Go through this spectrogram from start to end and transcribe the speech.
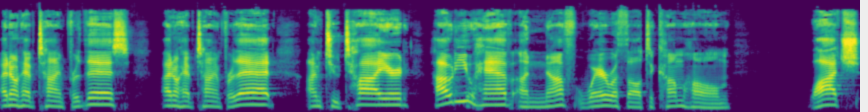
I don't have time for this. I don't have time for that. I'm too tired. How do you have enough wherewithal to come home watch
